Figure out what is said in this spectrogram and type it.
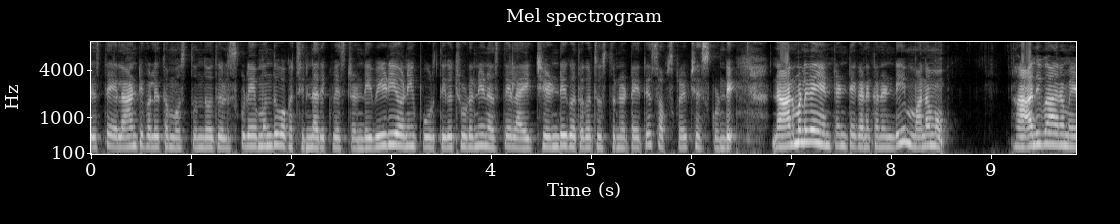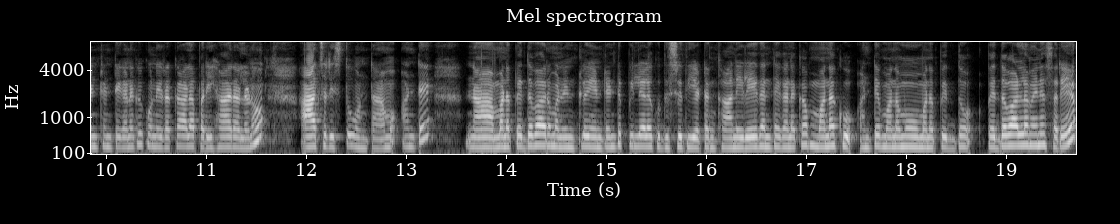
చేస్తే ఎలాంటి ఫలితం వస్తుందో తెలుసుకునే ముందు ఒక చిన్న రిక్వెస్ట్ అండి. వీడియోని పూర్తిగా చూడండి నస్తే లైక్ చేయండి. కొత్తగా చూస్తున్నట్టయితే సబ్స్క్రైబ్ చేసుకోండి. నార్మల్గా ఏంటంటే కనుకనండి మనము ఆదివారం ఏంటంటే కనుక కొన్ని రకాల పరిహారాలను ఆచరిస్తూ ఉంటాము. అంటే నా మన పెద్దవారు మన ఇంట్లో ఏంటంటే పిల్లలకు దిష్టి తీయటం కానీ లేదంటే కనుక మనకు అంటే మనము మన పెద్ద పెద్దవాళ్ళమైనా సరే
